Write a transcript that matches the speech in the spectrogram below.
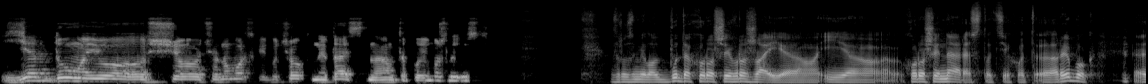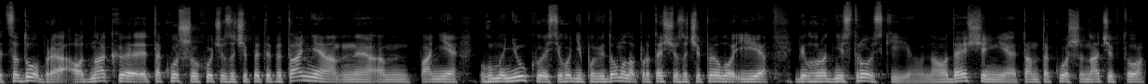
Я думаю, що Чорноморський бочок не дасть нам такої можливості. Зрозуміло, буде хороший врожай е, і е, хороший нерест оцих от е, рибок. Це добре. Однак також хочу зачепити питання. Пані Гуменюк сьогодні повідомила про те, що зачепило і Білгород-Дністровський на Одещині. Там також, начебто,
